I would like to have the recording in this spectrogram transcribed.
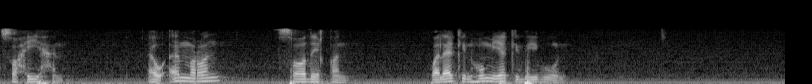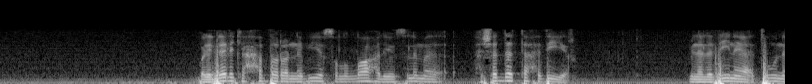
صحيحا أو أمرا صادقا ولكن هم يكذبون. ولذلك حذر النبي صلى الله عليه وسلم أشد التحذير من الذين يأتون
